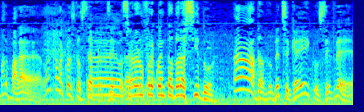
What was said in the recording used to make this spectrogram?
Barbarella. Aquela coisa que eu sempre digo. É, o né? senhor era um frequentador assíduo. Ah, da- do Bitsigay, inclusive.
